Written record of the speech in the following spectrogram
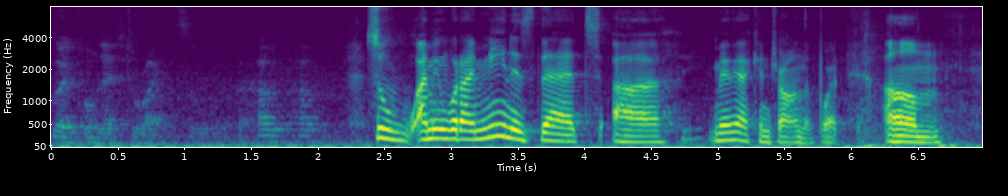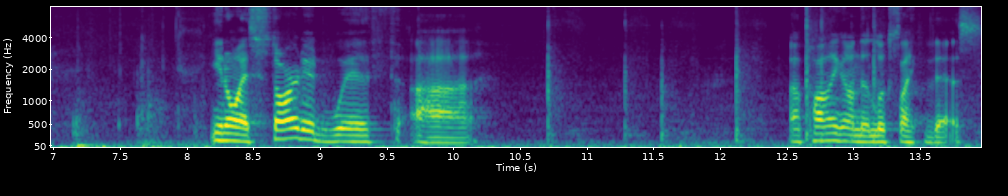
going from left to right? So, how, how so I mean, what I mean is that, uh, maybe I can draw on the board. Um, you know, I started with uh, a polygon that looks like this.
